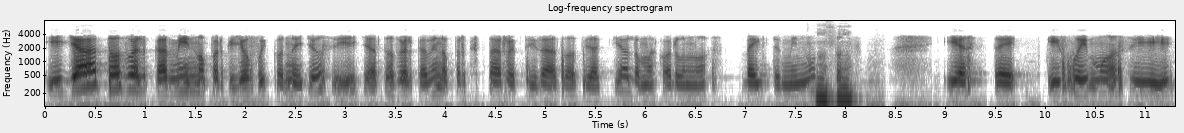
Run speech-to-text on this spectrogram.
Y ya todo el camino, porque yo fui con ellos y ya todo el camino porque está retirado de aquí a lo mejor unos 20 minutos. Y este y fuimos y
